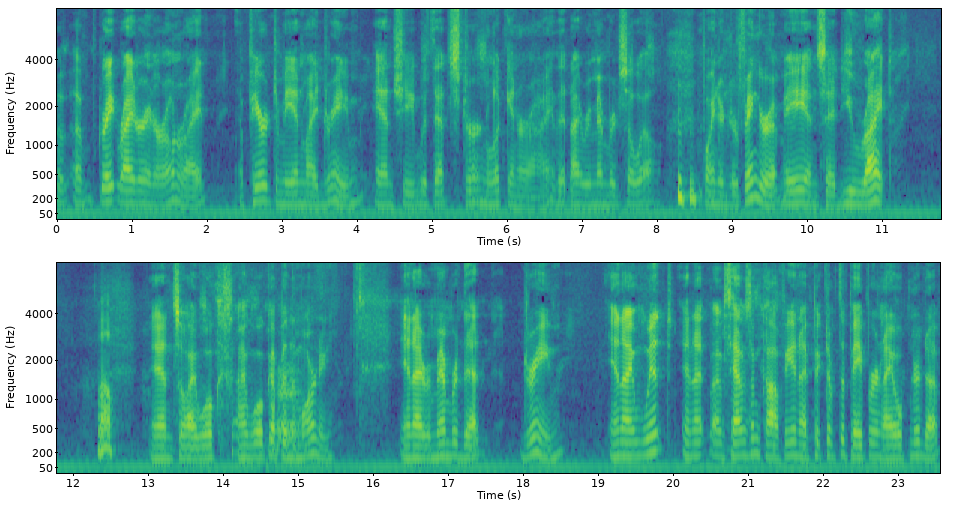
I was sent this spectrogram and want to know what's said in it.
a, a great writer in her own right, appeared to me in my dream, and she, with that stern look in her eye that I remembered so well, pointed her finger at me and said, "You write." Well, And so I woke I woke up in the morning and I remembered that dream and I went and I, I was having some coffee and I picked up the paper and I opened it up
